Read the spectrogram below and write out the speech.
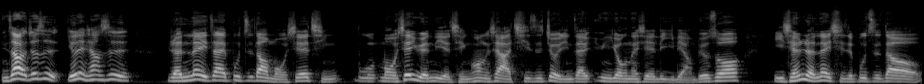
你知道，就是有点像是。人类在不知道某些情不某些原理的情况下，其实就已经在运用那些力量。比如说，以前人类其实不知道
